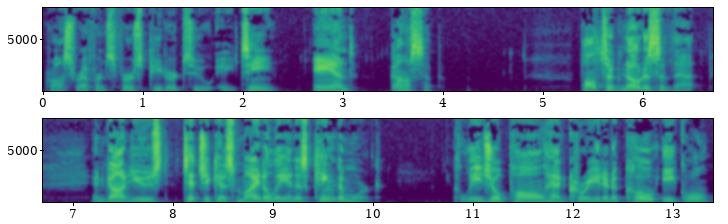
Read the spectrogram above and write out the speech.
cross reference 1 Peter 2:18, and gossip. Paul took notice of that, and God used Tychicus mightily in his kingdom work. Collegial Paul had created a co equal,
